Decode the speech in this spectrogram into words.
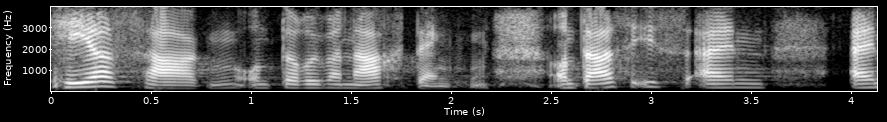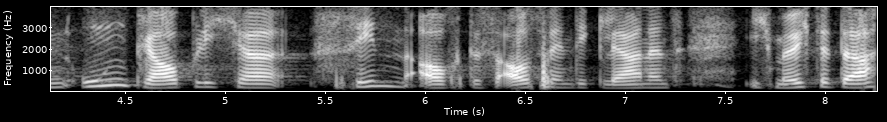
hersagen und darüber nachdenken. Und das ist ein, ein unglaublicher Sinn auch des Auswendiglernens. Ich möchte da,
